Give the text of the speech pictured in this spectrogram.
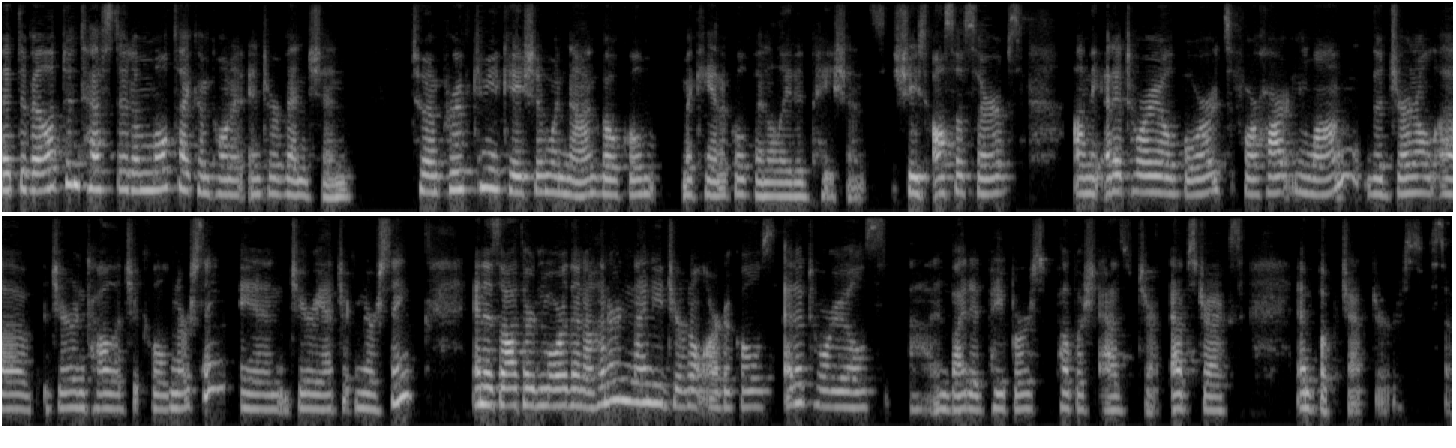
that developed and tested a multi-component intervention to improve communication with non-vocal mechanical ventilated patients. She also serves on the editorial boards for Heart and Lung, the Journal of Gerontological Nursing and Geriatric Nursing, and has authored more than 190 journal articles, editorials, uh, invited papers, published abstracts, and book chapters. So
